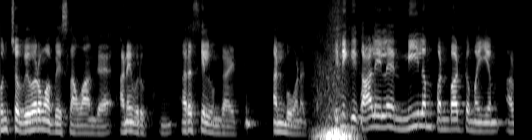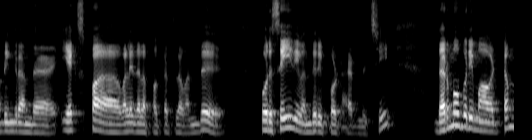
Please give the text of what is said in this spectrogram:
கொஞ்சம் விவரமாக பேசலாம் வாங்க அனைவருக்கும். அரசியல் வெங்காயத்தின் அன்பு வணக்கம். இன்றைக்கி காலையில் நீலம் பண்பாட்டு மையம் அப்படிங்கிற அந்த எக்ஸ் ப வலைதள பக்கத்தில் வந்து ஒரு செய்தி வந்து ரிப்போர்ட் ஆயிருந்துச்சு தருமபுரி மாவட்டம்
